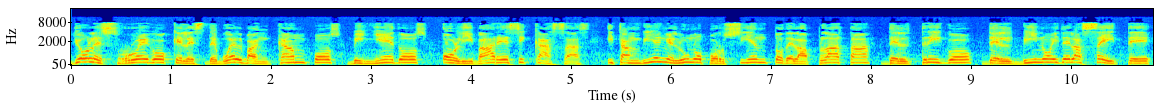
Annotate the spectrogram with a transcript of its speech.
Yo les ruego que les devuelvan campos, viñedos, olivares y casas, y también el uno por ciento de la plata, del trigo, del vino y del aceite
